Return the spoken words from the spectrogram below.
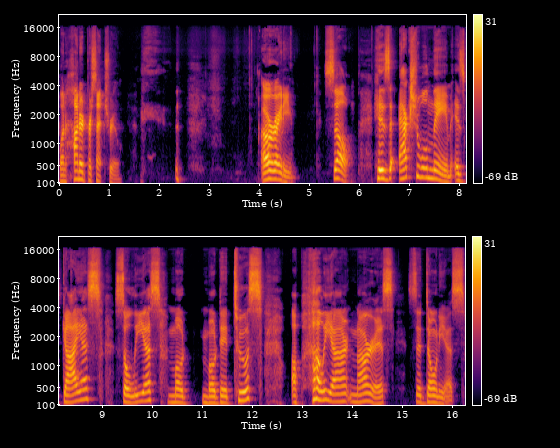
100% true. Alrighty. So, his actual name is Gaius Sollius Mod- Modetus Apollinaris Sidonius.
